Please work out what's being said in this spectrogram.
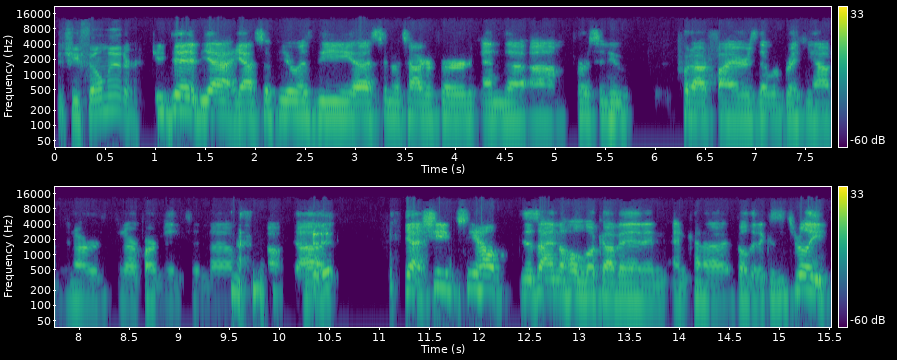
Did she film it or? She did, yeah, yeah. Sophia was the uh, cinematographer and the um, person who put out fires that were breaking out in our in our apartment, and um, uh, yeah, she she helped design the whole look of it and and kind of build it because it's really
